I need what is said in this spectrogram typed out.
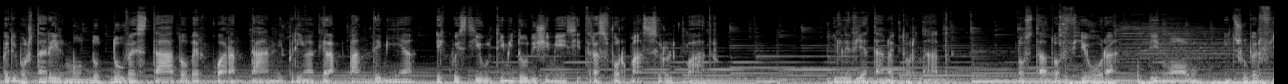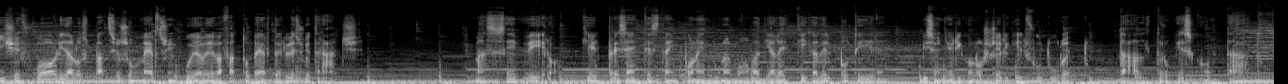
per riportare il mondo dove è stato per 40 anni prima che la pandemia e questi ultimi 12 mesi trasformassero il quadro. Il Leviatano è tornato. Lo Stato affiora, di nuovo, in superficie fuori dallo spazio sommerso in cui aveva fatto perdere le sue tracce. Ma se è vero che il presente sta imponendo una nuova dialettica del potere, bisogna riconoscere che il futuro è tutt'altro che scontato.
